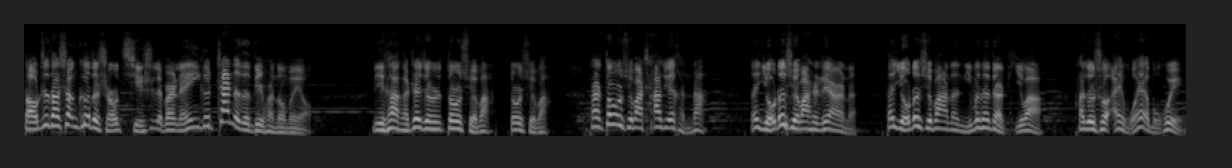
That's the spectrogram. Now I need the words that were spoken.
导致他上课的时候寝室里边连一个站着的地方都没有。你看看，这就是都是学霸，都是学霸，但是都是学霸，差距也很大。那有的学霸是这样的。但有的学霸呢，你问他点题吧，他就说：“哎，我也不会。”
